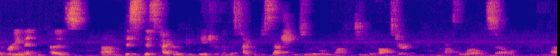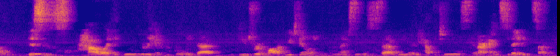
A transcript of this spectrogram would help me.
agreement, because um, this, this type of engagement and this type of discussion is really what we want to foster across the world. So um, this is how I think we're really going to be building that future of modern retailing. And the nice thing is that we already have the tools in our hands today to get started.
